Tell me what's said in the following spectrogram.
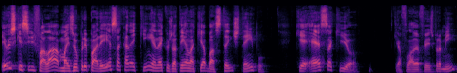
Eu esqueci de falar, mas eu preparei essa canequinha, né? Que eu já tenho ela aqui há bastante tempo, que é essa aqui, ó, que a Flávia fez para mim.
